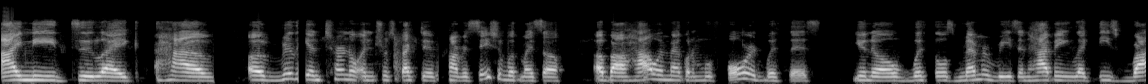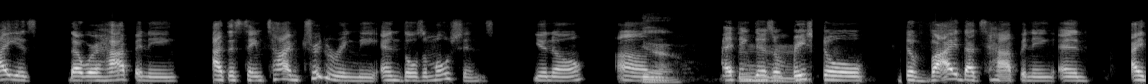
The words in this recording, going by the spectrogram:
I need to like have a really internal introspective conversation with myself about how am I going to move forward with this, you know, with those memories and having like these riots that were happening at the same time triggering me and those emotions, you know? Um yeah. I think there's a Mm. racial divide that's happening, and I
